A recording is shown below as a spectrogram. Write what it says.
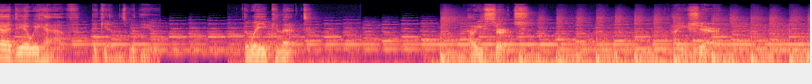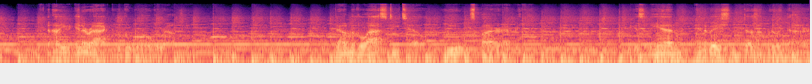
idea we have begins with you. The way you connect, how you search, how you share, and how you interact with the world around you. Down to the last detail, you inspire everything. Because in the end, innovation doesn't really matter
